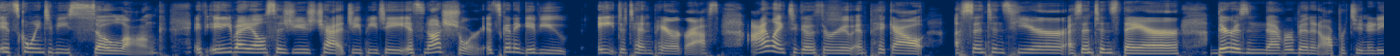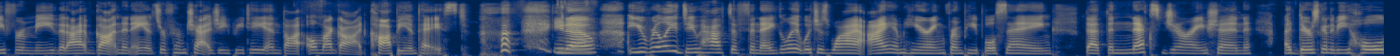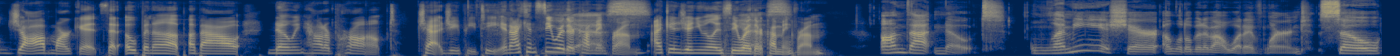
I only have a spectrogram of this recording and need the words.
it's going to be so long. If anybody else has used Chat GPT, it's not short. It's going to give you eight to 10 paragraphs. I like to go through and pick out a sentence here, a sentence there. There has never been an opportunity for me that I have gotten an answer from ChatGPT and thought, oh my God, copy and paste. you yeah. know, you really do have to finagle it, which is why I am hearing from people saying that the next generation, uh, there's going to be whole job markets that open up about knowing how to prompt ChatGPT. And I can see where yes. they're coming from. I can genuinely see where yes. they're coming from. On that note, let me share a little bit about what I've learned. So,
